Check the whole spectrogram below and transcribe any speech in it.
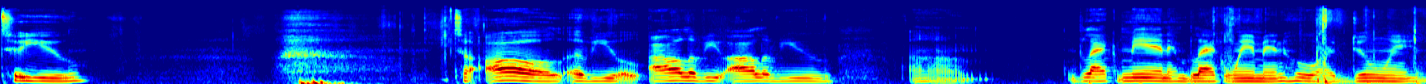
to you, to all of you, all of you, all of you, um, black men and black women who are doing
